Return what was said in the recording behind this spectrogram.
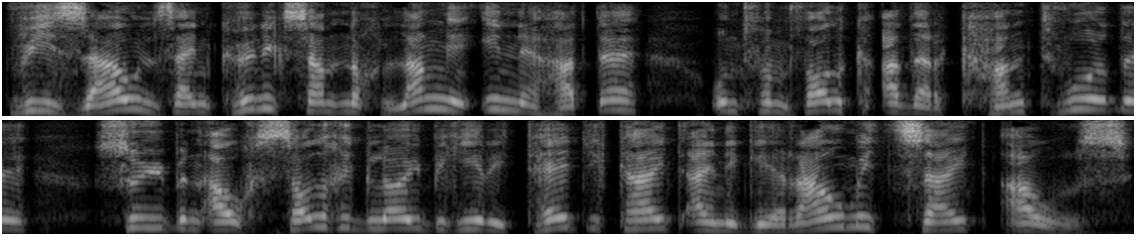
Wie Saul sein Königsamt noch lange inne hatte und vom Volk anerkannt wurde, so üben auch solche Gläubige ihre Tätigkeit eine geraume Zeit aus.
